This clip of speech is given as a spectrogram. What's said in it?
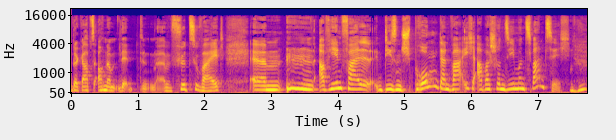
da gab es auch noch, äh, für zu weit. Ähm, auf jeden Fall diesen Sprung, dann war ich aber schon 27. Mhm.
